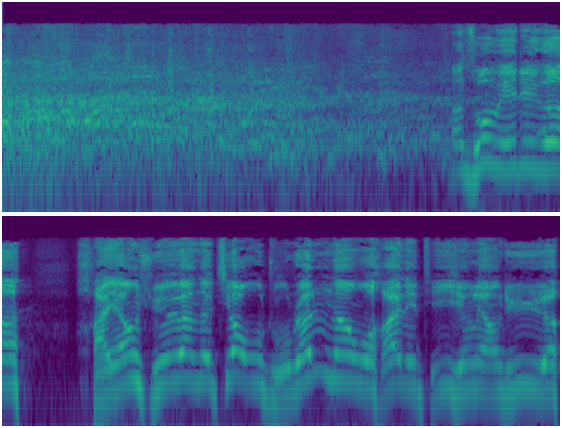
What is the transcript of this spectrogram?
那作为这个海洋学院的教务主任呢，我还得提醒两句啊。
